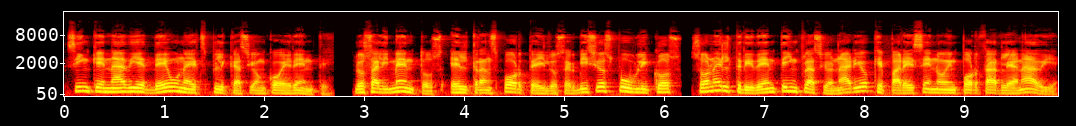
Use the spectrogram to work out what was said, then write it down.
sin que nadie dé una explicación coherente. Los alimentos, el transporte y los servicios públicos son el tridente inflacionario que parece no importarle a nadie,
